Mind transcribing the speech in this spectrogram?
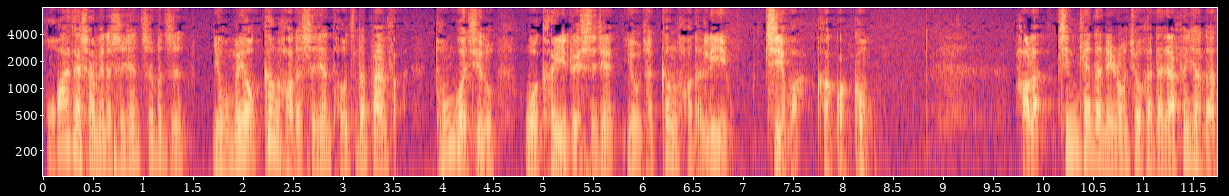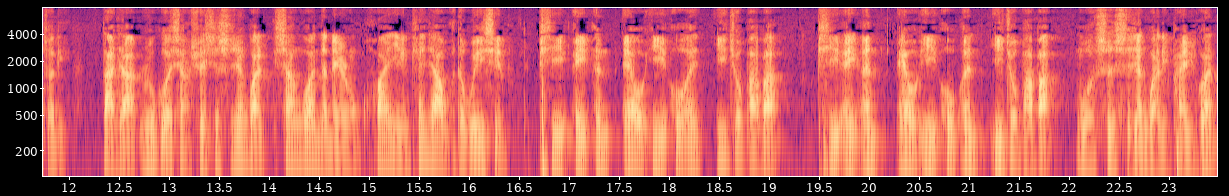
花在上面的时间值不值？有没有更好的时间投资的办法？通过记录，我可以对时间有着更好的利用、计划和管控。好了，今天的内容就和大家分享到这里。大家如果想学习时间管理相关的内容，欢迎添加我的微信 p a n l e o n 一九八八 p a n l e o n 一九八八。我是时间管理潘宇宽，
